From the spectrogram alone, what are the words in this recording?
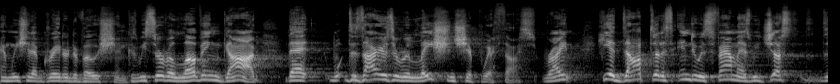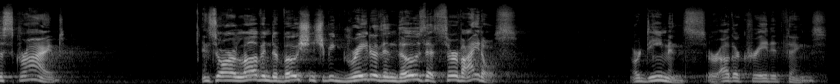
and we should have greater devotion because we serve a loving God that desires a relationship with us, right? He adopted us into his family as we just described. And so our love and devotion should be greater than those that serve idols or demons or other created things.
